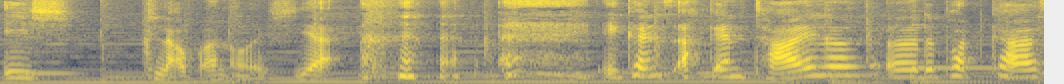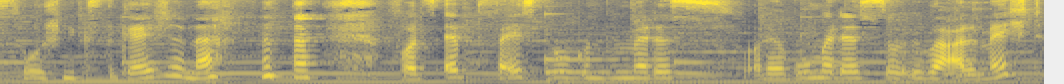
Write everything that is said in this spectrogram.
ich glaube an euch, ja. Ihr könnt es auch gerne teilen, äh, der Podcast, wo ich nichts dagegen, ne? WhatsApp, Facebook und wie man das, oder wo man das so überall möchte.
